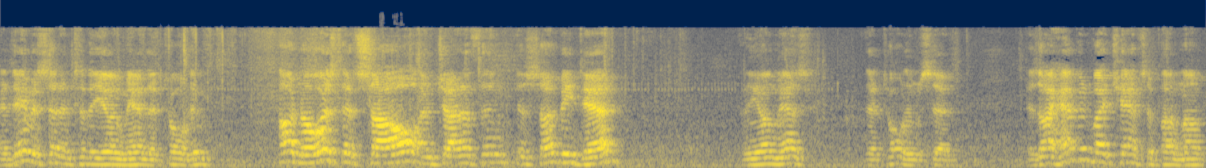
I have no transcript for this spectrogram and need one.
And David said unto the young man that told him, How knowest that Saul and Jonathan his son be dead? And the young man that told him said, As I happened by chance upon Mount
